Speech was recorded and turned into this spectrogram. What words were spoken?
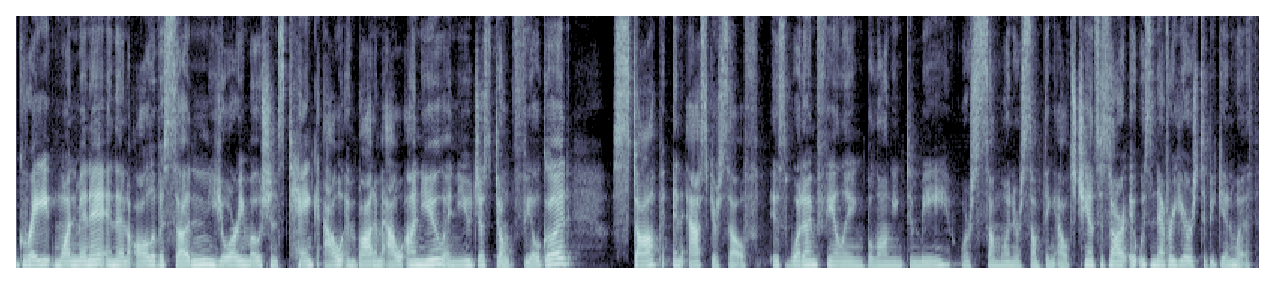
great one minute and then all of a sudden your emotions tank out and bottom out on you and you just don't feel good, stop and ask yourself is what I'm feeling belonging to me or someone or something else? Chances are it was never yours to begin with.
